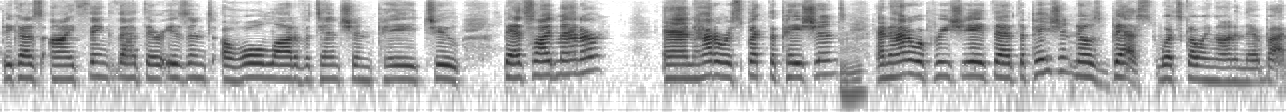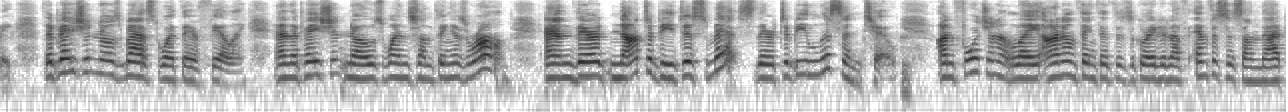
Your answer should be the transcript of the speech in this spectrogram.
Because i think that there isn't a whole lot of attention paid to bedside manner and how to respect the patient mm-hmm. and how to appreciate that the patient knows best what's going on in their body. The patient knows best what they're feeling, and the patient knows when something is wrong. And they're not to be dismissed, they're to be listened to. Mm-hmm. Unfortunately, I don't think that there's a great enough emphasis on that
